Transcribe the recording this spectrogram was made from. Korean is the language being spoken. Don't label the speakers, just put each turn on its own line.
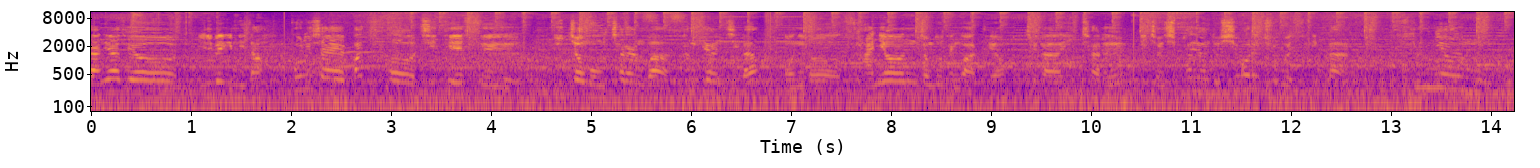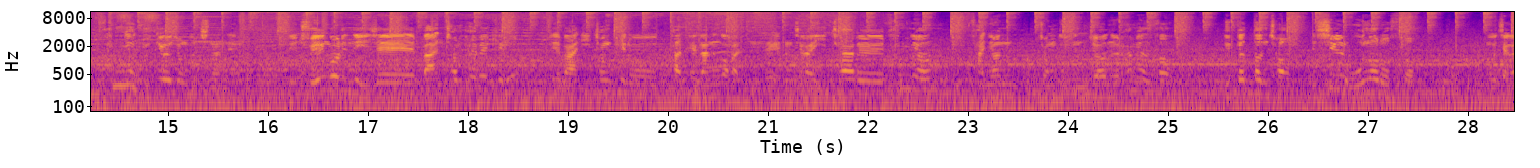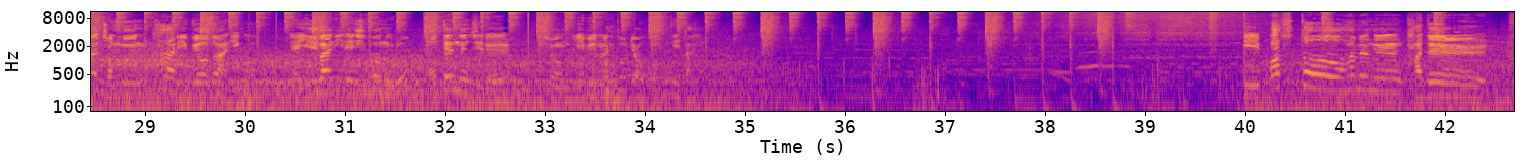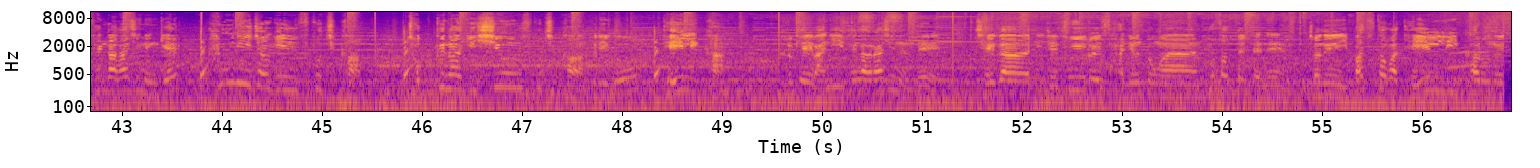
네, 안녕하세요. 일백입니다. 포르쉐 박스터 GTS 2.5 차량과 함께한 지가 어느덧 4년 정도 된 것 같아요. 제가 이 차를 2018년도 10월에 출고했으니까 3년, 3년 6개월 정도 지났네요. 그 주행거리는 이제 11,800km, 이제 12,000km 다 돼가는 것 같은데 제가 이 차를 3년, 4년 정도 운전을 하면서 느꼈던 점, 실 오너로서 뭐 제가 전문 카 리뷰어도 아니고 그냥 일반인의 시선으로 어땠는지를 좀 리뷰를 해보려고 합니다. 이 박스터 하면은 다들 생각하시는 게 합리적인 스포츠카, 접근하기 쉬운 스포츠카, 그리고 데일리카 그렇게 많이 생각을 하시는데 제가 이제 소유를 4년 동안 했었을 때는 저는 이 박스터가 데일리카로는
